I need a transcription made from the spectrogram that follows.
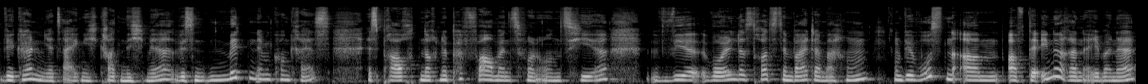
wir können jetzt eigentlich gerade nicht mehr. Wir sind mitten im Kongress. Es braucht noch eine Performance von uns hier. Wir wollen das trotzdem weitermachen. Und wir wussten ähm, auf der inneren Ebene,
